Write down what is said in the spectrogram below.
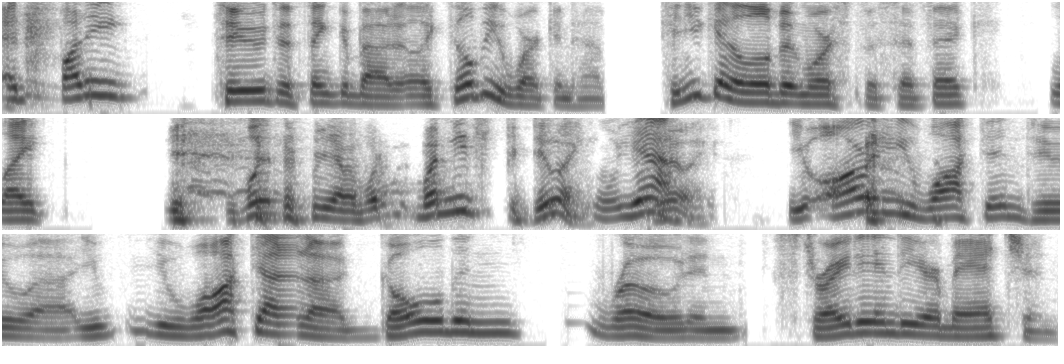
It's funny too to think about it. Like they'll be working heaven. Can you get a little bit more specific? Like what? yeah, what what needs to be doing? Well, yeah, really? you already walked into uh, you you walked down a golden road and straight into your mansion.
